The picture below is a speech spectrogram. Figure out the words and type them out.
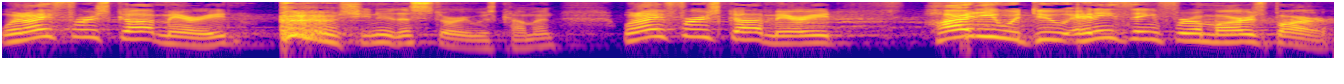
when I first got married, she knew this story was coming. When I first got married, Heidi would do anything for a Mars bar.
